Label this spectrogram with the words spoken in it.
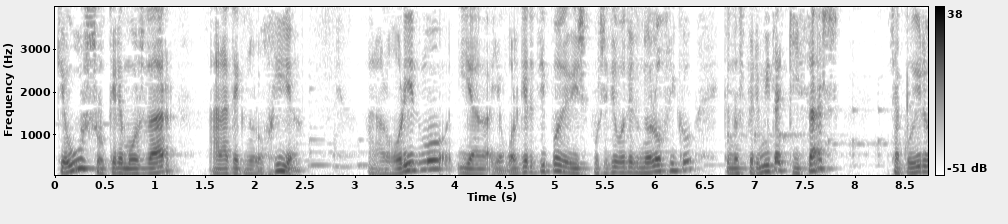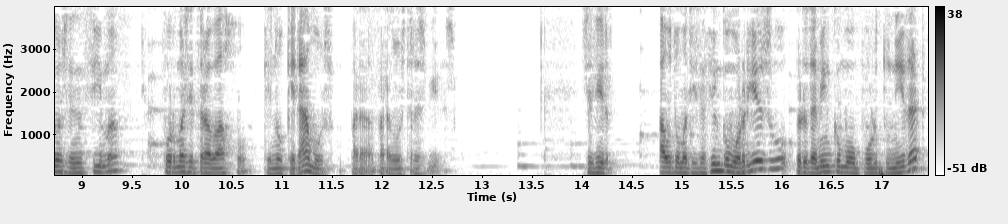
qué uso queremos dar a la tecnología, al algoritmo y a, cualquier tipo de dispositivo tecnológico que nos permita quizás sacudirnos de encima formas de trabajo que no queramos para, nuestras vidas. Es decir, automatización como riesgo, pero también como oportunidad,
